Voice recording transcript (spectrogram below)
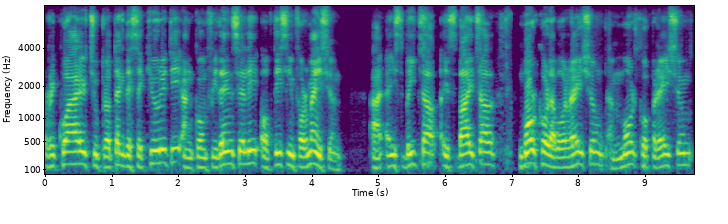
required to protect the security and confidentiality of this information. Uh, it's vital, it's vital more collaboration and more cooperation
